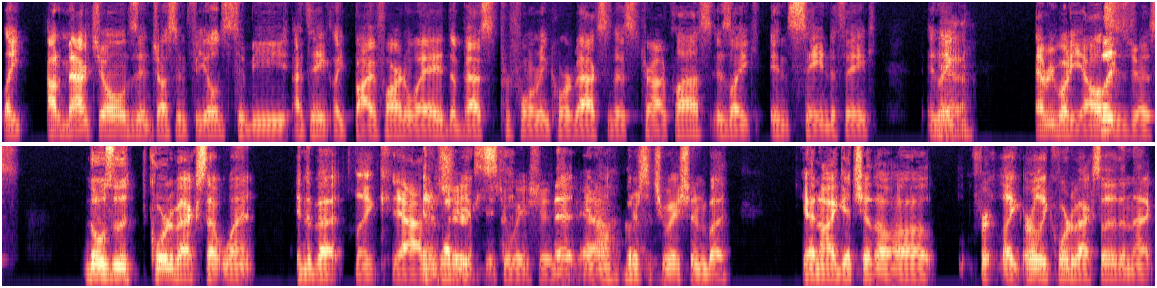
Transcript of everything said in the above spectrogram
like out of Mac Jones and Justin Fields to be, I think, like by far and away the best performing quarterbacks in this draft class is like insane to think, and like yeah. everybody else But- is just Those are the quarterbacks that went in the bet. Like, yeah, in a better situation. bet, yeah. you know, better situation. But yeah, no, I get you though. Uh, for like early quarterbacks, other than that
